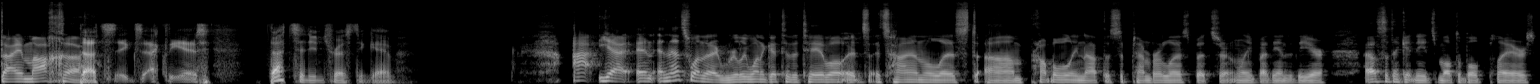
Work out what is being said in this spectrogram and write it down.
Die Macher. That's exactly it. That's an interesting game. Uh, yeah, and, and that's one that I really want to get to the table. Mm-hmm. It's it's high on the list. Um, probably not the September list, but certainly by the end of the year. I also think it needs multiple players.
